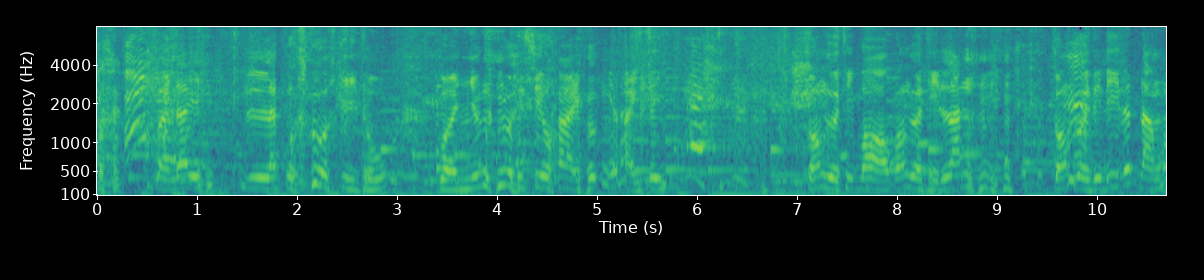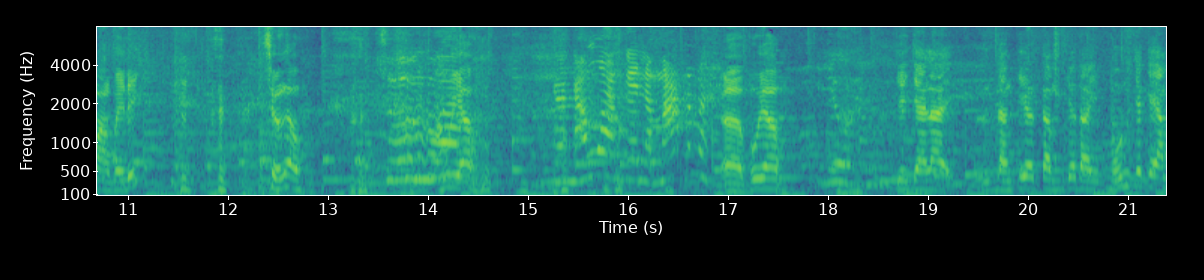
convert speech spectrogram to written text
và, đây là cuộc đua kỳ thú của những người siêu hài hước nhất hành tinh. Có người thì bò có người thì lăn có người thì đi rất đàng hoàng về đích. Sướng không? Sương vui không? Nóng quá kem là mát lắm rồi ờ vui không? Vui. Chị chạy lại đằng kia cầm cho thầy bốn chiếc kem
